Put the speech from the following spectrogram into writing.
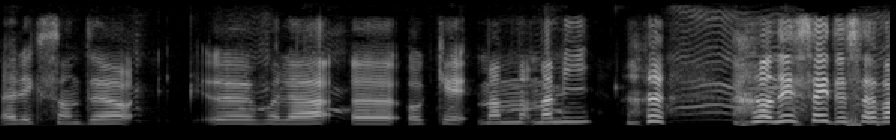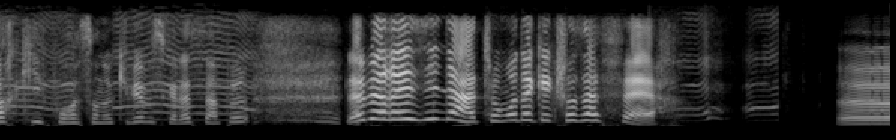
Alexander. Euh, voilà. Euh, ok. Mamie? On essaye de savoir qui pourra s'en occuper parce que là c'est un peu la bérésina. Tout le monde a quelque chose à faire. Euh.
